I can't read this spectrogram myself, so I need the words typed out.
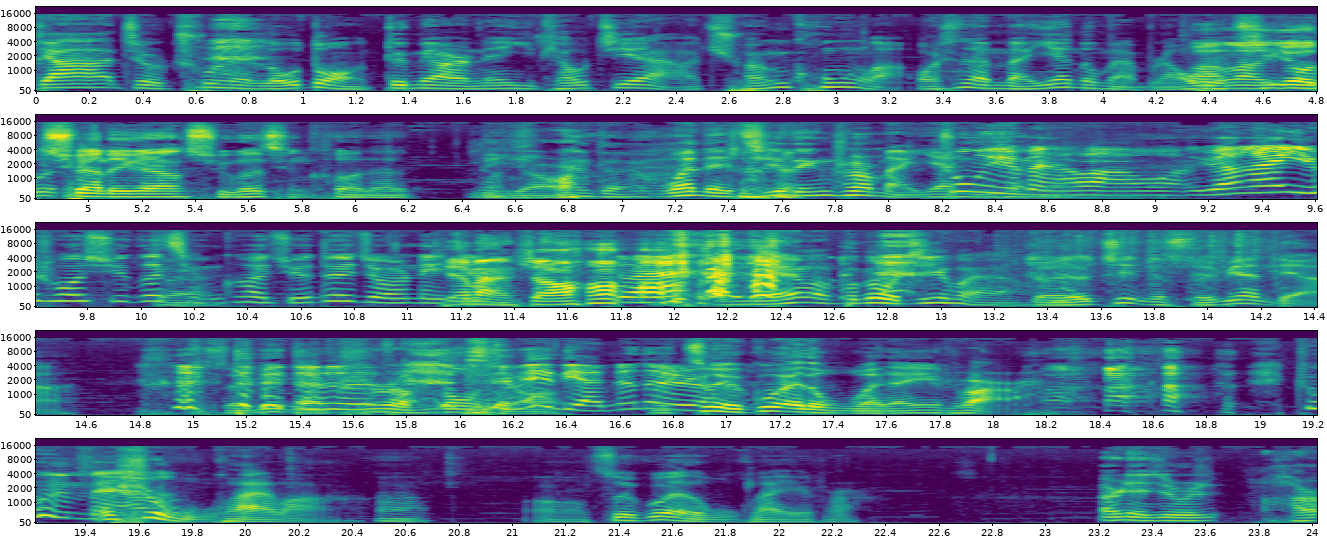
家就是出那楼栋对面那一条街啊，全空了。我现在买烟都买不着，我完了，骑又缺了一个让徐哥请客的理由。对我得骑自行车买烟。终于没了，我原来一说徐哥请客，绝对就是那家铁板烧，对，没了，不给我机会啊！对，就进去随便点，随便点吃什么都行。随便点真的是最贵的五块钱一串儿，终于没哎，是。五块吧？嗯，哦，最贵的五块一份儿。而且就是而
